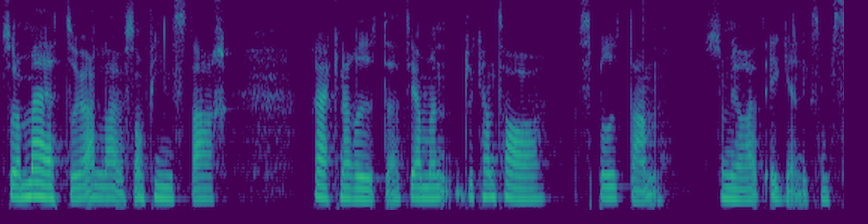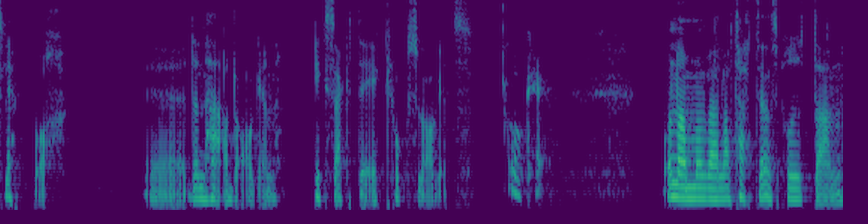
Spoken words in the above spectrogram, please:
Så de mäter ju alla som finns där, räknar ut att ja, men du kan ta sprutan som gör att äggen liksom släpper eh, den här dagen, exakt det klockslaget. Okej. Och när man väl har tagit den sprutan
